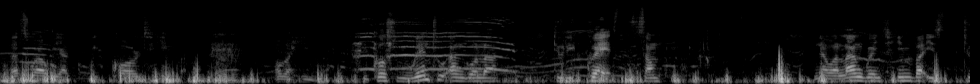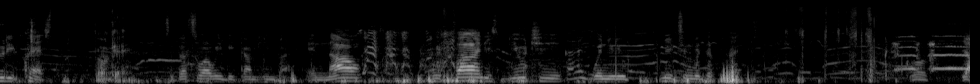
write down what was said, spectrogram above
So that's why we are we called himba, himba, because we went to Angola to request something. In our language, himba is to request. Okay. So that's why we become himba. And now we find its beauty when you mix it with the fat. Yeah,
